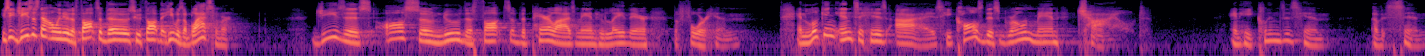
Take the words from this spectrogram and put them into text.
You see, Jesus not only knew the thoughts of those who thought that he was a blasphemer, Jesus also knew the thoughts of the paralyzed man who lay there before him. And looking into his eyes, he calls this grown man child. And he cleanses him of his sin.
